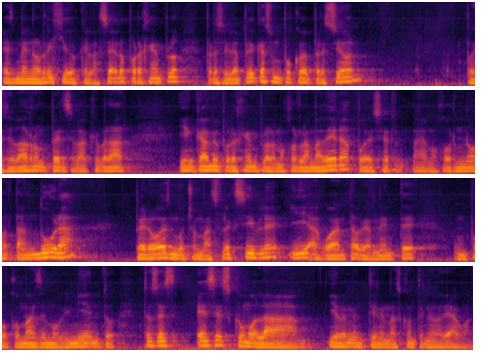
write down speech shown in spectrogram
es, menos rígido que el acero, por ejemplo, pero si le aplicas un poco de presión, pues se va a romper, se va a quebrar. Y en cambio, por ejemplo, a lo mejor la madera puede ser a lo mejor no tan dura, pero es mucho más flexible y aguanta obviamente un poco más de movimiento. Entonces, ese es como la, y obviamente tiene más contenido de agua,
